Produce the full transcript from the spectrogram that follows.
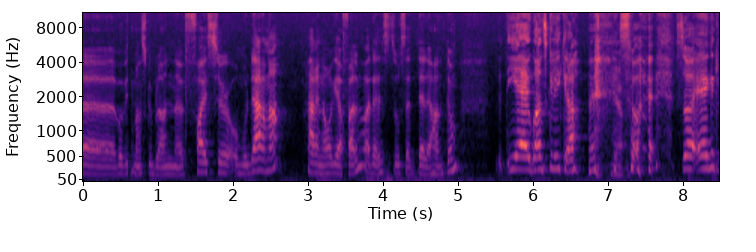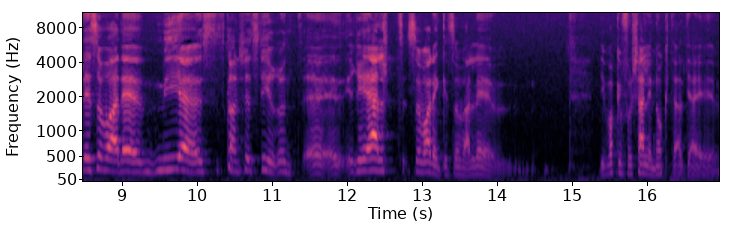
uh, hvorvidt man skulle blande Pfizer og Moderna. Her i Norge iallfall var det stort sett det det handlet om. De er jo ganske like, da. Ja. så, så, egentlig så var det mye kanskje styr rundt uh, Reelt så var det ikke så veldig De var ikke forskjellige nok til at jeg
